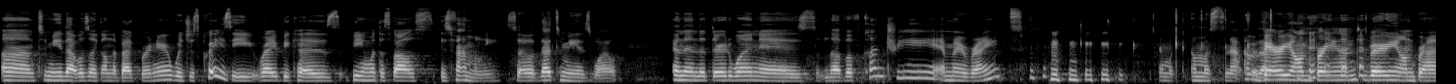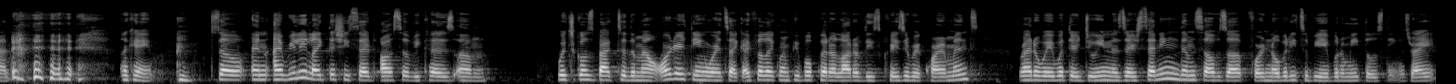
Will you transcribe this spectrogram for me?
um, to me that was like on the back burner, which is crazy, right? Because being with a spouse is family, so that to me is wild. And then the third one is love of country. Am I right? I'm a, I'm a snap for that. Very on brand. Very on brand. okay, so and I really like that she said also because, um, which goes back to the mail order thing, where it's like I feel like when people put a lot of these crazy requirements, right away what they're doing is they're setting themselves up for nobody to be able to meet those things, right?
